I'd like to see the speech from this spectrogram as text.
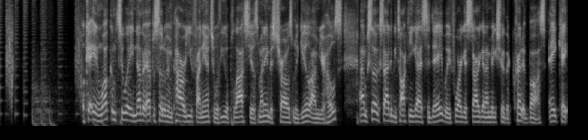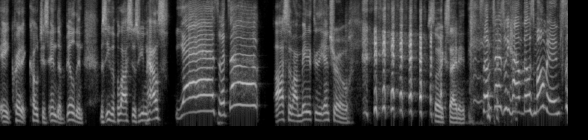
Okay, and welcome to another episode of Empower You Financial with Eva Palacios. My name is Charles McGill. I'm your host. I'm so excited to be talking to you guys today. But before I get started, I gotta make sure the credit boss, aka credit coach, is in the building. Miss Eva Palacios, are you in the house? yes what's up Awesome. I made it through the intro. so excited. sometimes we have those moments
